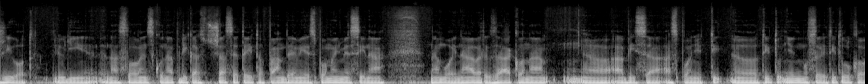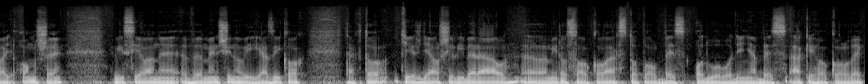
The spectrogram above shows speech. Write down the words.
život ľudí na Slovensku. Napríklad v čase tejto pandémie spomeňme si na, na môj návrh zákona, e, aby sa aspoň titul, nemuseli titulkovať omše vysielané v menšinových jazykoch, tak to tiež ďalší liberál Miroslav Kolár stopol bez odôvodenia, bez akéhokoľvek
